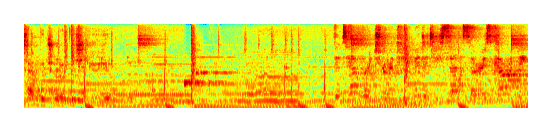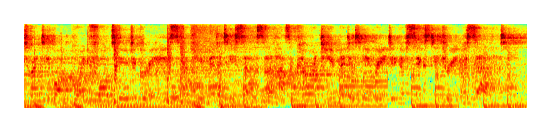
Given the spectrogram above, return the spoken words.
temperature of the studio. The temperature and humidity sensor is currently 21.42 degrees and humidity sensor has a current humidity reading of 63%.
